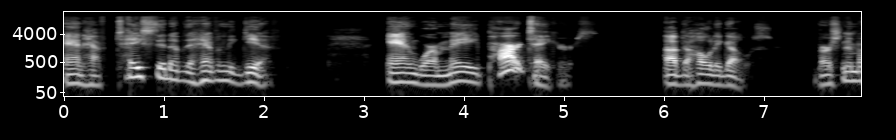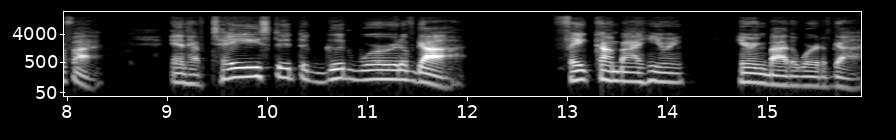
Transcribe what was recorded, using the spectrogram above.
and have tasted of the heavenly gift and were made partakers of the Holy Ghost. Verse number five, and have tasted the good word of God. Faith come by hearing, hearing by the word of God.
